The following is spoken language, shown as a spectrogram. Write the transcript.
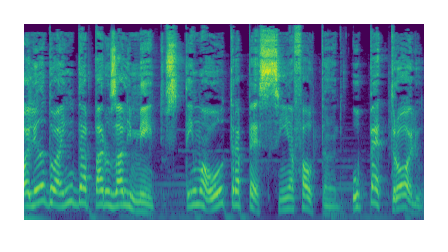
Olhando ainda para os alimentos, tem uma outra pecinha faltando. O petróleo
